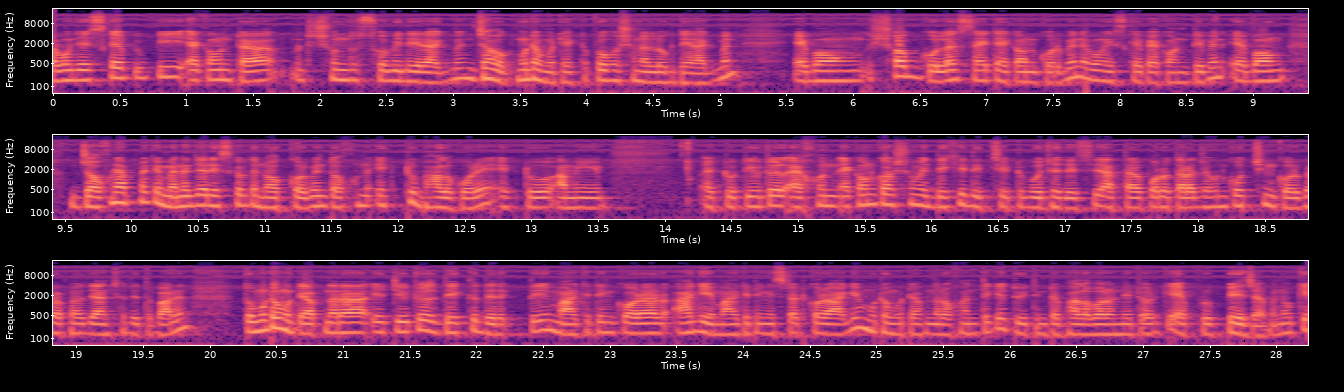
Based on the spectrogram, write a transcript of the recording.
এবং যে স্কাইপি অ্যাকাউন্টটা সুন্দর ছবি দিয়ে রাখবেন, যা হোক মোটামুটি একটা প্রফেশনাল লুক দিয়ে রাখবেন এবং সবগুলা সাইটে অ্যাকাউন্ট করবেন এবং স্কাইপ অ্যাকাউন্ট দেবেন এবং যখন আপনাকে ম্যানেজার স্কাইপতে নক করবেন, তখন একটু ভালো করে একটু আমি একটু টিউটোরিয়াল এখন অ্যাকাউন্ট করার সময় দেখিয়ে দিচ্ছি, একটু বুঝিয়ে দিচ্ছি, আর তারপরও তারা যখন কোচিং করবে, আপনারা যে অ্যান্সার দিতে পারেন। তো মোটামুটি আপনারা এই টিউটোরিয়াল দেখতে দেখতে মার্কেটিং করার আগে মার্কেটিং স্টার্ট করার আগে মোটামুটি আপনারা ওখান থেকে দুই তিনটা ভালো ভালো নেটওয়ার্কে অ্যাপ্রুভ পেয়ে যাবেন ওকে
